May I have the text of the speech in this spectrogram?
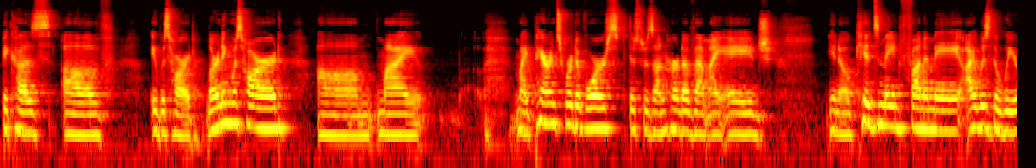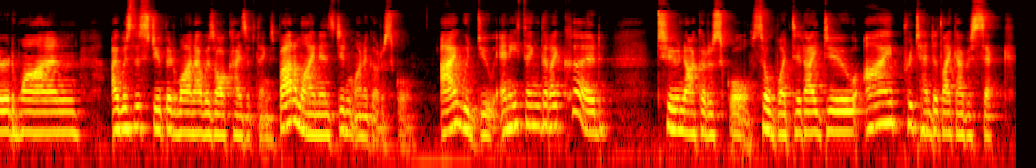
because of it was hard. Learning was hard. Um, my my parents were divorced. This was unheard of at my age. You know, kids made fun of me. I was the weird one. I was the stupid one. I was all kinds of things. Bottom line is, didn't want to go to school. I would do anything that I could to not go to school. So, what did I do? I pretended like I was sick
